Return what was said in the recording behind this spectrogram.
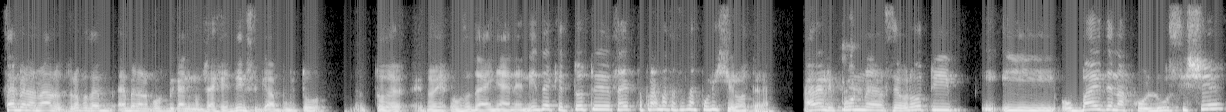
θα έμπαιναν άλλο τρόπο, θα έμπαιναν όπως μπήκαν οι Μουτζαχεντίν στην Καμπούλ το, το, το 89-90 και τότε θα, τα πράγματα θα ήταν πολύ χειρότερα. Άρα λοιπόν ε, θεωρώ ότι η, ο Μπάιντεν ακολούθησε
